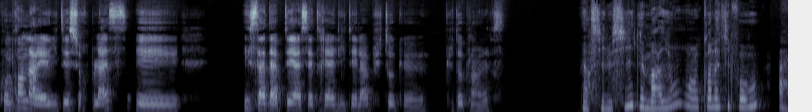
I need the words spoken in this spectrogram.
comprendre la réalité sur place et, et s'adapter à cette réalité-là plutôt que, plutôt que l'inverse. Merci Lucille. Et Marion, qu'en est-il pour vous? Ah,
